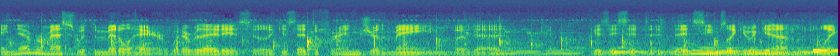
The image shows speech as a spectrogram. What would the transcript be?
I never mess with the middle hair, whatever that is. So, like, is that the fringe or the mane? But, uh, because they said that, that seems like it would get on, like,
